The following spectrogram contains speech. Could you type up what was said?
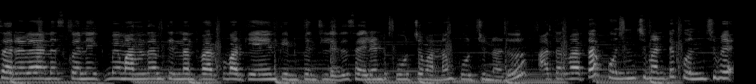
సరేలే అనేసుకొని మేము అందరం తిన్నంత వరకు వాడికి ఏం తినిపించలేదు. సైలెంట్ కూర్చోమన్నాం కూర్చున్నాడు. ఆ తర్వాత కొంచెం అంటే కొంచెమే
